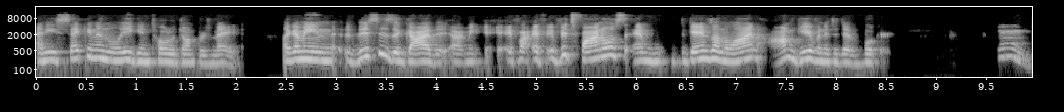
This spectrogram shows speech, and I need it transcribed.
and he's second in the league in total jumpers made. Like, I mean, this is a guy that I mean, if I, if, if it's finals and the game's on the line, I'm giving it to Devin Booker. Mm.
